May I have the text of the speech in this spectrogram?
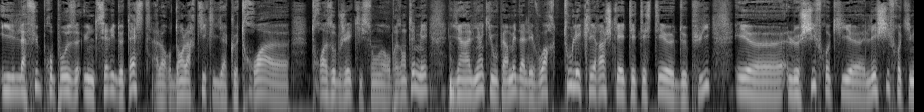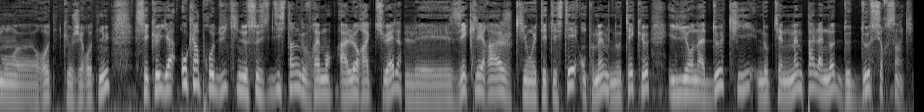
Il, la FUB propose une série de tests. Alors, dans l'article, il y a que trois, euh, trois objets qui sont représentés, mais il y a un lien qui vous permet d'aller voir tout l'éclairage qui a été testé depuis et euh, le chiffre qui, euh, les chiffres qui m'ont euh, que j'ai retenu, c'est qu'il n'y a aucun produit qui ne se distingue vraiment à l'heure actuelle. Les éclairages qui ont été testés, on peut même noter que il y en a deux qui n'obtiennent même pas la note de 2 sur 5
